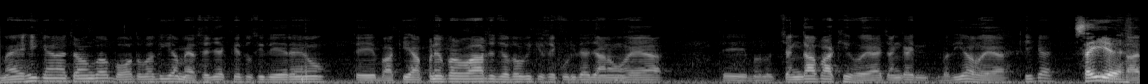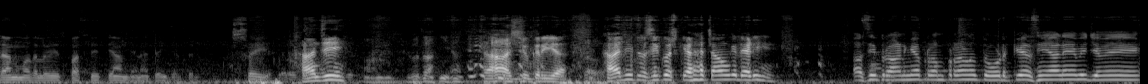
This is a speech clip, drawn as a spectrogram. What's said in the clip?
ਮੈਂ ਇਹੀ ਕਹਿਣਾ ਚਾਹੂੰਗਾ ਬਹੁਤ ਵਧੀਆ ਮੈਸੇਜ ਹੈ ਕਿ ਤੁਸੀਂ ਦੇ ਰਹੇ ਹੋ ਤੇ ਬਾਕੀ ਆਪਣੇ ਪਰਿਵਾਰ 'ਚ ਜਦੋਂ ਵੀ ਕਿਸੇ ਕੁੜੀ ਦਾ ਜਨਮ ਹੋਇਆ ਤੇ ਮਤਲਬ ਚੰਗਾ ਪਾਖੀ ਹੋਇਆ ਚੰਗਾ ਹੀ ਵਧੀਆ ਹੋਇਆ ਠੀਕ ਹੈ? ਸਹੀ ਹੈ। ਸਾਰਿਆਂ ਨੂੰ ਮਤਲਬ ਇਸ ਪਾਸੇ ਧਿਆਨ ਦੇਣਾ ਚਾਹੀਦਾ ਸਹੀ ਹੈ। ਹਾਂਜੀ। ਹਾਂ ਸ਼ੁਕਰੀਆ। ਹਾਂਜੀ ਤੁਸੀਂ ਕੁਝ ਕਹਿਣਾ ਚਾਹੋਗੇ ਡੈਡੀ? ਅਸੀਂ ਪੁਰਾਣੀਆਂ ਪਰੰਪਰਾਵਾਂ ਨੂੰ ਤੋੜ ਕੇ ਅਸੀਂ ਆਣੇ ਵੀ ਜਿਵੇਂ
